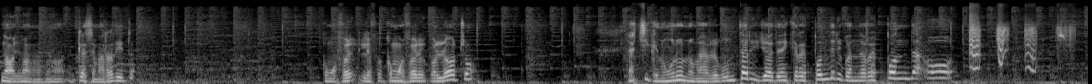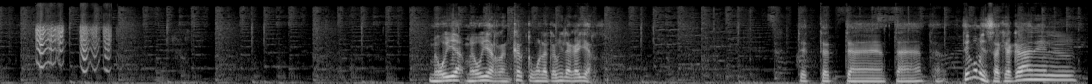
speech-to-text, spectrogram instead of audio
No, no, no, en clase más ratito. ¿Cómo fue, con lo otro? La chica número uno me va a preguntar y yo voy a tener que responder y cuando responda, oh, me voy a, me voy a arrancar como la Camila Gallardo. Ta, ta, ta. Tengo mensaje acá en el,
